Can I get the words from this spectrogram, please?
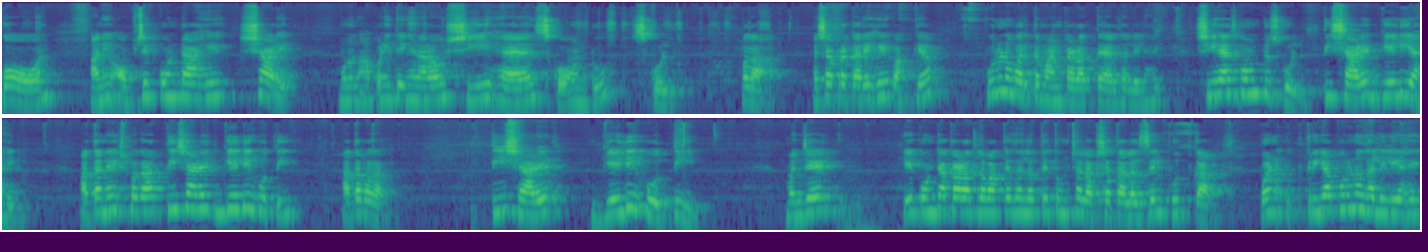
गॉन आणि ऑब्जेक्ट कोणता आहे? शाळेत. म्हणून आपण इथे घेणार आहोत she has gone to school. बघा अशा प्रकारे हे वाक्य पूर्ण वर्तमान काळात तयार झालेलं आहे. She has gone to school. ती शाळेत गेली आहे. आता नेक्स्ट बघा ती शाळेत गेली होती. आता बघा ती शाळेत गेली होती. म्हणजे हे कोणत्या काळातलं वाक्य झालं ते तुमच्या लक्षात आलं असेल भूतकाळ. पण क्रिया पूर्ण झालेली आहे.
